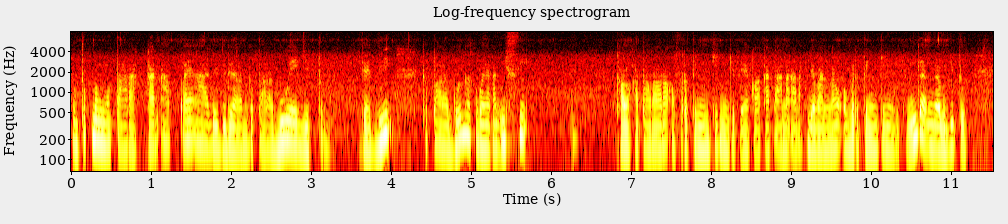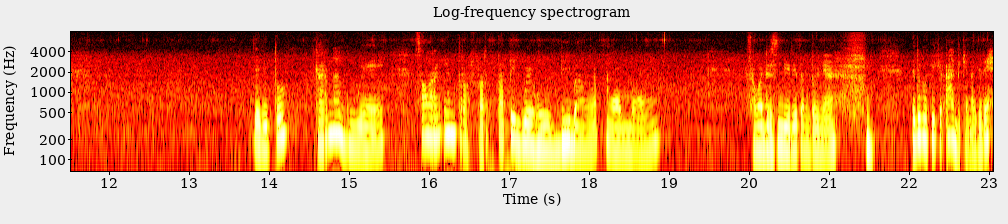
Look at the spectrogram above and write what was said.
untuk mengutarakan apa yang ada di dalam kepala gue gitu jadi kepala gue nggak kebanyakan isi. Kalau kata orang-orang overthinking gitu ya kalau kata anak-anak zaman now overthinking gitu. Enggak enggak begitu. Jadi tuh karena gue seorang introvert tapi gue hobi banget ngomong sama diri sendiri tentunya. Jadi gue pikir ah bikin aja deh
